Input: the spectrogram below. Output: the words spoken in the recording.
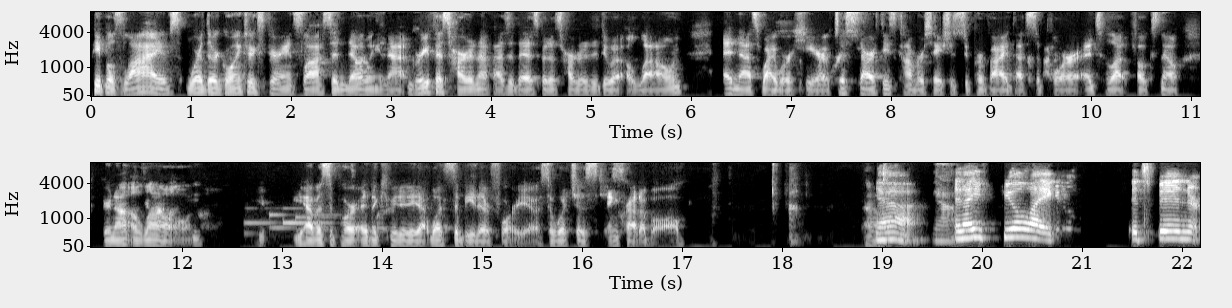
people's lives where they're going to experience loss and knowing that grief is hard enough as it is but it's harder to do it alone. And that's why we're here to start these conversations to provide that support and to let folks know you're not alone. You, have a support in the community that wants to be there for you so which is incredible. Um, yeah. Yeah and i feel like it's been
